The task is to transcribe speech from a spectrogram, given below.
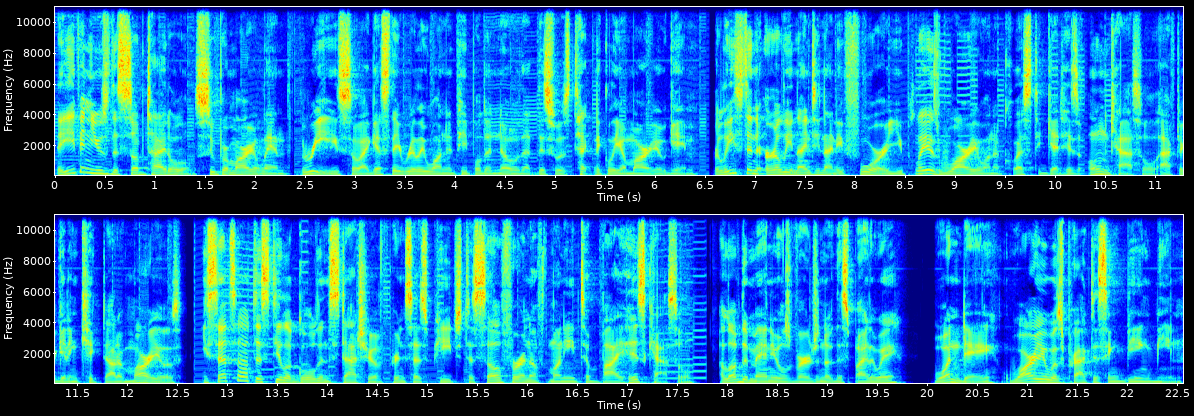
They even used the subtitle Super Mario Land 3, so I guess they really wanted people to know that this was technically a Mario game. Released in early 1994, you play as Wario on a quest to get his own castle after getting kicked out of Mario's. He sets out to steal a golden statue of Princess Peach to sell for enough money to buy his castle. I love the manual's version of this by the way. One day, Wario was practicing being mean.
